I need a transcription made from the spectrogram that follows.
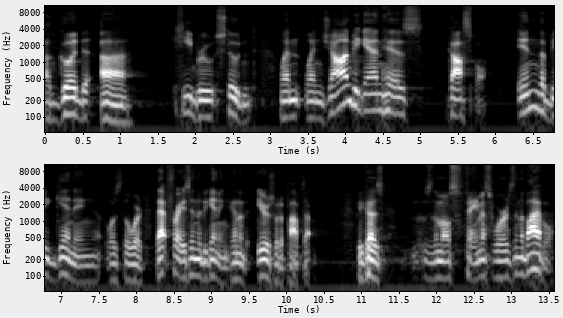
a good uh, Hebrew student. When, when John began his gospel, in the beginning was the word. That phrase, in the beginning, kind of ears would have popped up. Because those are the most famous words in the Bible.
